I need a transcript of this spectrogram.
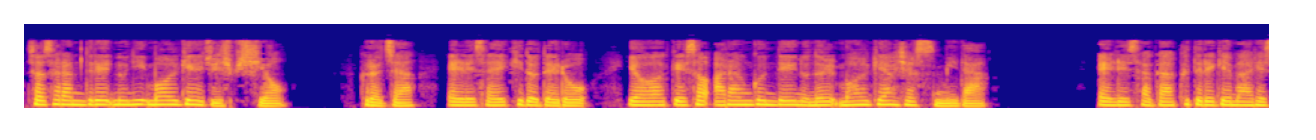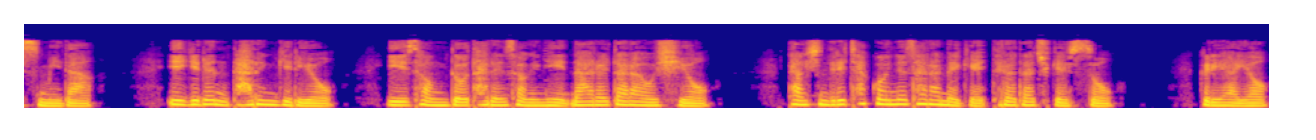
저 사람들의 눈이 멀게 해주십시오. 그러자 엘리사의 기도대로 여호와께서 아람 군대의 눈을 멀게 하셨습니다. 엘리사가 그들에게 말했습니다. 이 길은 다른 길이요. 이 성도 다른 성인이 나를 따라오시오. 당신들이 찾고 있는 사람에게 데려다 주겠소. 그리하여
